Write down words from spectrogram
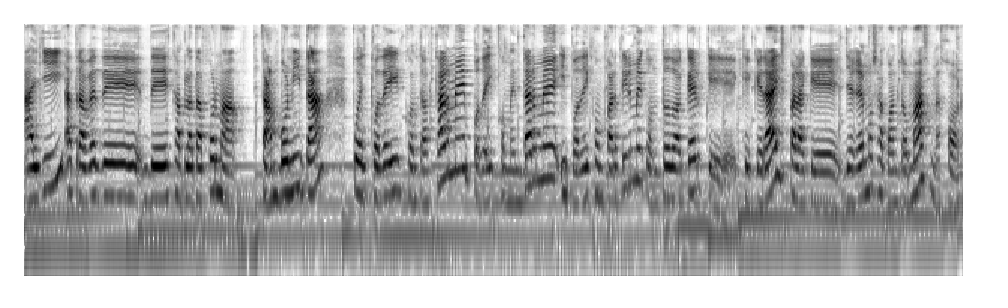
Allí, a través de esta plataforma tan bonita, pues podéis contactarme, podéis comentarme y podéis compartirme con todo aquel que, queráis para que lleguemos a cuanto más mejor.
